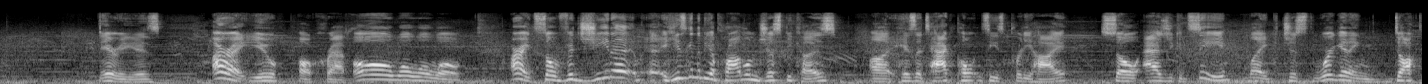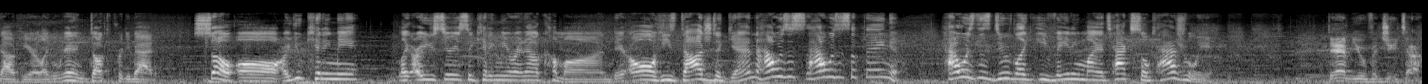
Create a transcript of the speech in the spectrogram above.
There he is. Alright, you. Oh, crap. Oh, whoa, whoa, whoa. Alright, so Vegeta, uh, he's gonna be a problem just because uh, his attack potency is pretty high. So as you can see, like just we're getting ducked out here. Like we're getting ducked pretty bad. So, uh, are you kidding me? Like, are you seriously kidding me right now? Come on, there. Oh, he's dodged again. How is this? How is this a thing? How is this dude like evading my attacks so casually? Damn you, Vegeta.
